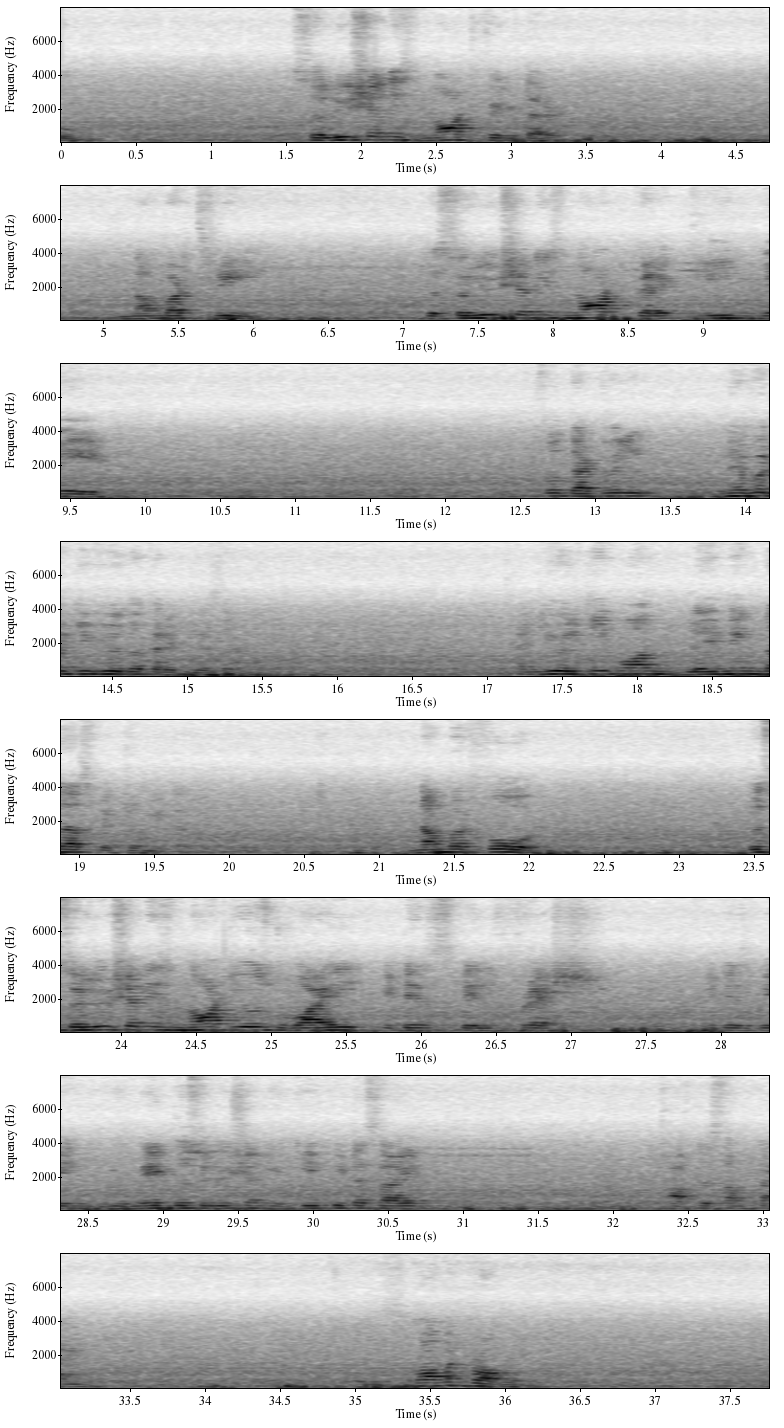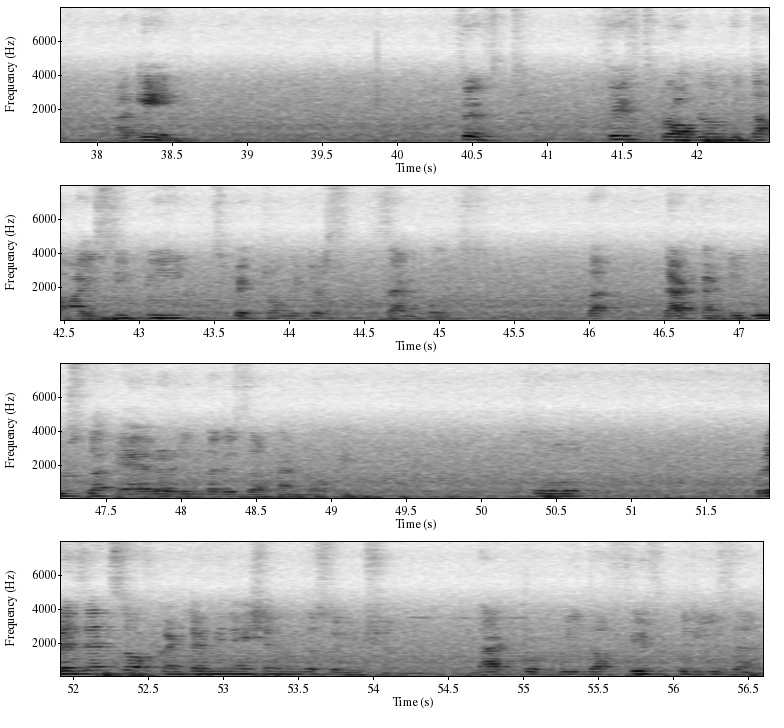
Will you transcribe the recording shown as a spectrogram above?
solution is not filtered number 3 the solution is not correctly made. So that will never give you the correct result. And you will keep on blaming the spectrometer. Number 4 the solution is not used while it is still fresh. It is being you make the solution you keep it aside after some time common problem again. Fifth. Fifth problem with the ICP spectrometer samples. That that contributes the error in the result I am talking. So presence of contamination in the solution. That could be the fifth reason.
